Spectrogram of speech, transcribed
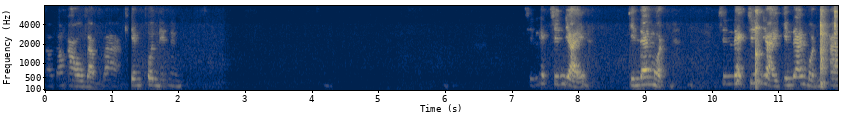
เราต้องเอาแบบว่าเข้มข้นนิดนึง ชิ้นเล็กชิ้นใหญ่ กินได้หมด ชิ้นเล็กชิ้นใหญ่กินได้หมดนะคะ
